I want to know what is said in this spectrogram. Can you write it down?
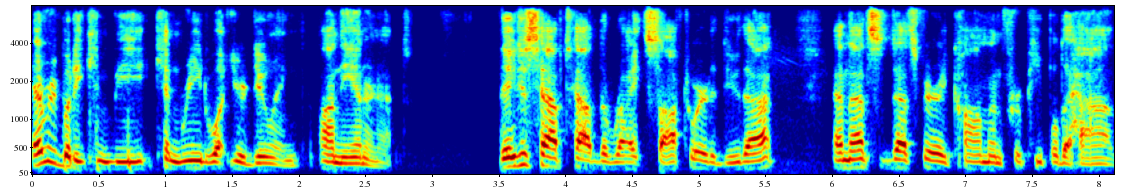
everybody can be can read what you're doing on the internet. They just have to have the right software to do that, and that's that's very common for people to have.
